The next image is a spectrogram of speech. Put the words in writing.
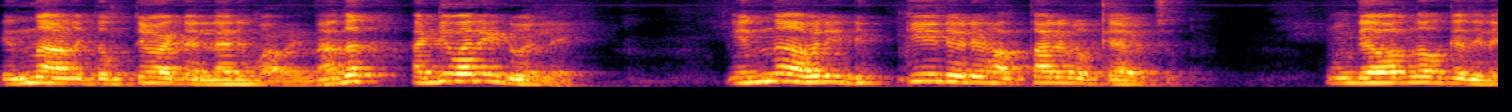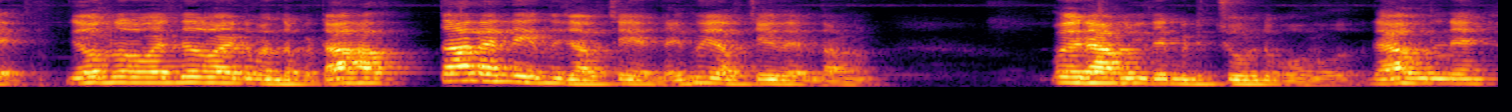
എന്നാണ് കൃത്യമായിട്ട് എല്ലാവരും പറയുന്നത്. അത് അടിവരയിടുമല്ലേ ഇന്ന് അവർ ഇടുക്കിയിൽ ഒരു ഹർത്താൽ പ്രഖ്യാപിച്ചു. ഗവർണർക്കെതിരെ. ഗവർണർ വരുന്നതുമായിട്ട് ബന്ധപ്പെട്ട്. ആ ഹർത്താലല്ലേ ഇന്ന് ചർച്ച ചെയ്യേണ്ടത്? ഇന്ന് ചർച്ച ചെയ്തത് എന്താണ്? രാഹുലിനെ പിടിച്ചുകൊണ്ട് പോകുന്നത്. രാഹുലിനെ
